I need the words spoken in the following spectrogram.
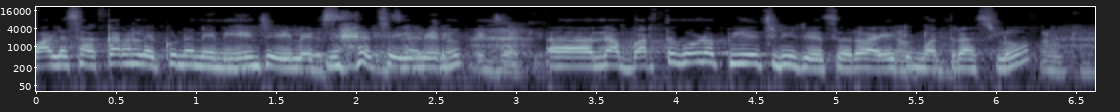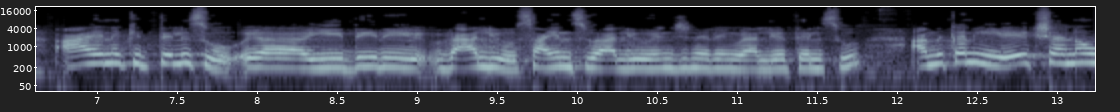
వాళ్ళ సహకారం లేకుండా నేను ఏం చేయలే చేయలేను. నా భర్త కూడా పిహెచ్డి చేశారు ఐఐటి మద్రాస్లో. ఆయనకి తెలుసు ఈ దీని value science value engineering value తెలుసు. అందుకని ఏ క్షణం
